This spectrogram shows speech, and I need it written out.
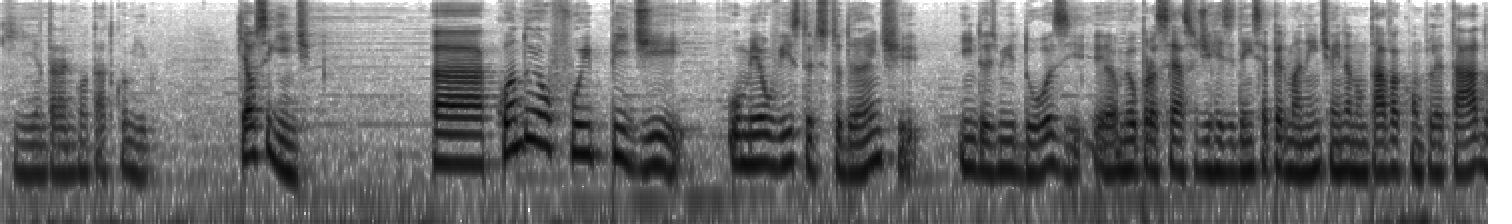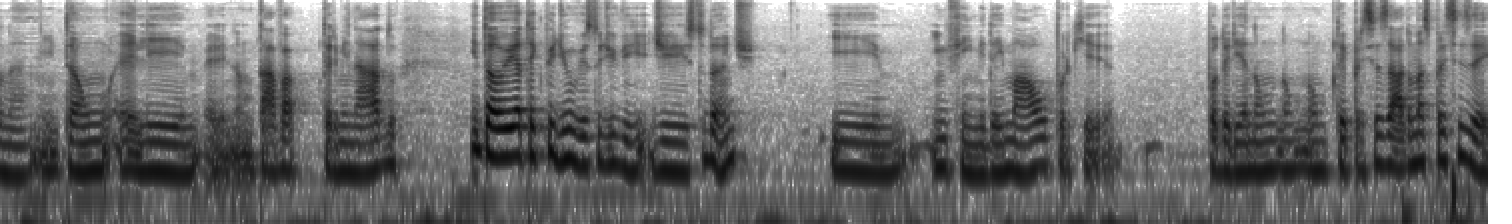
que entraram em contato comigo. Que é o seguinte: uh, quando eu fui pedir o meu visto de estudante em 2012, é, o meu processo de residência permanente ainda não estava completado, né? Então ele, ele não estava terminado. Então eu ia ter que pedir um visto de, de estudante. E, enfim, me dei mal porque Poderia não, não, não ter precisado, mas precisei.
